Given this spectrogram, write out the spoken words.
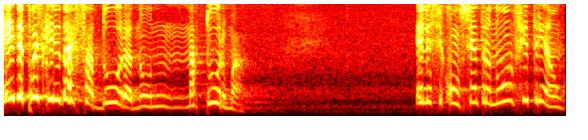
E aí, depois que ele dá essa dura no, na turma, ele se concentra no anfitrião.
